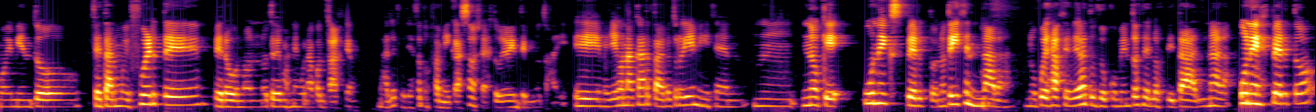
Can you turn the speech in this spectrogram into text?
movimiento fetal muy fuerte, pero no, no tenemos ninguna contracción. Vale, pues ya está, pues para mi casa, o sea, estuve 20 minutos ahí. Eh, me llega una carta el otro día y me dicen, mm, no, que un experto, no te dicen nada, no puedes acceder a tus documentos del hospital, nada. Un experto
